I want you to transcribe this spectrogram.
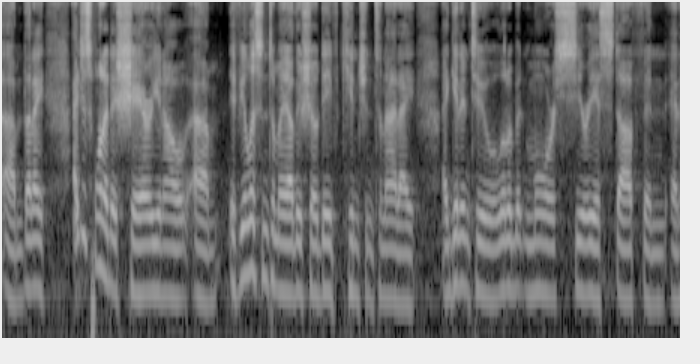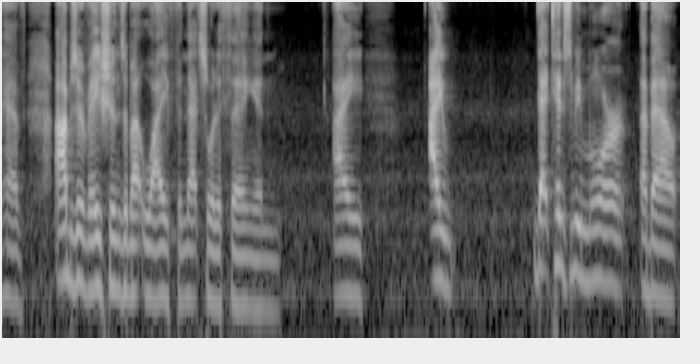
um, that I, I just wanted to share. You know, um, if you listen to my other show, Dave Kinchin, tonight, I, I get into a little bit more serious stuff and, and have observations about life and that sort of thing. And I, I, that tends to be more about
